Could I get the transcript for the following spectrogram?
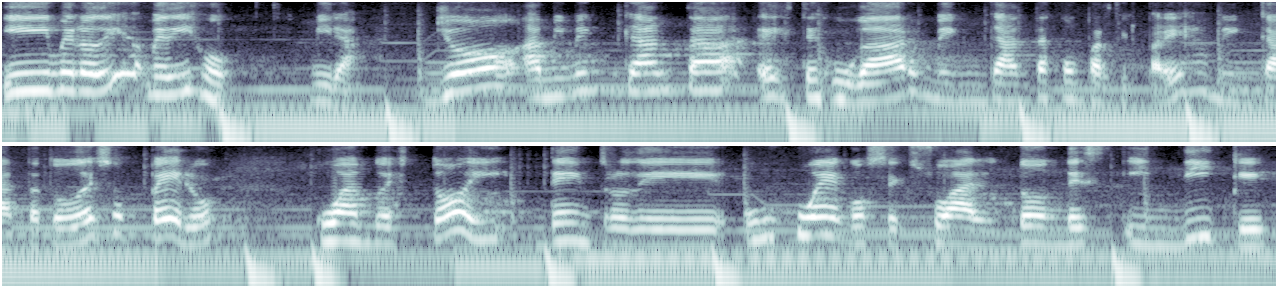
Y me lo dijo, me dijo, mira, yo a mí me encanta este, jugar, me encanta compartir parejas, me encanta todo eso, pero cuando estoy dentro de un juego sexual donde indique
